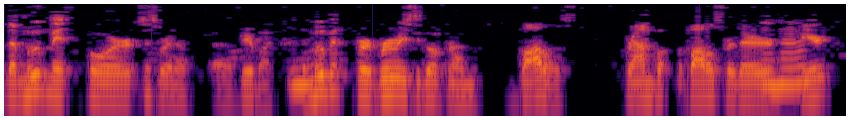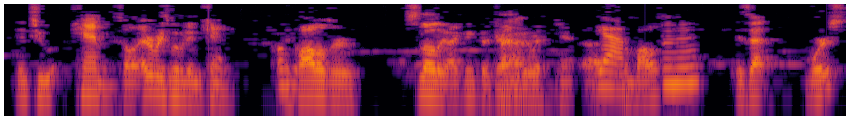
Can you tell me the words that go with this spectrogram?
the movement for since we're in a, a beer bar, the Mhm. movement for breweries to go from bottles, brown bo- bottles for their Mhm. beer, into canning. So everybody's moving into canning. Oh. And bottles are slowly. I think they're trying Yeah. to get away from, can- uh, Yeah. from bottles. hmm Is that worse?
